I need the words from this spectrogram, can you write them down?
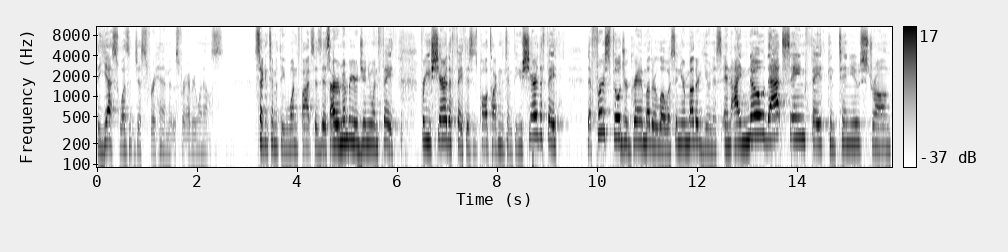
The yes wasn't just for him, it was for everyone else. 2 Timothy 1 5 says this I remember your genuine faith, for you share the faith. This is Paul talking to Timothy. You share the faith that first filled your grandmother Lois and your mother Eunice, and I know that same faith continues strong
